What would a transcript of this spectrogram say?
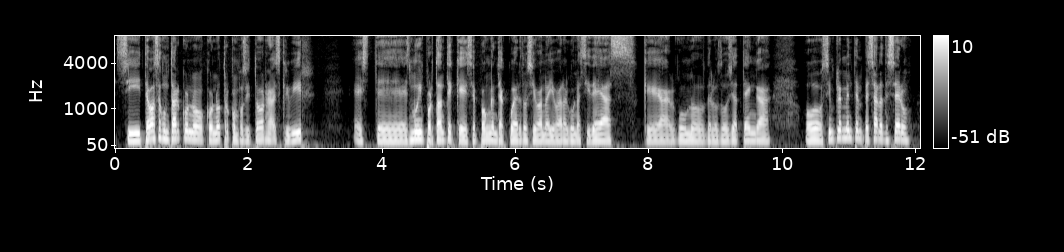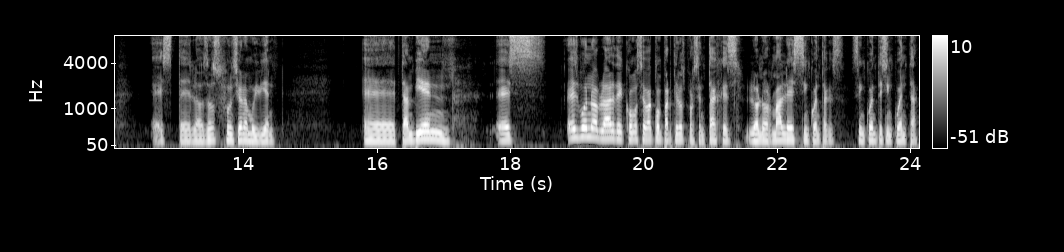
si te vas a juntar con, otro compositor a escribir, este, es muy importante que se pongan de acuerdo si van a llevar algunas ideas que alguno de los dos ya tenga o simplemente empezar de cero. Este, los dos funcionan muy bien. Eh, también es, es bueno hablar de cómo se va a compartir los porcentajes. Lo normal es 50, 50 y 50.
